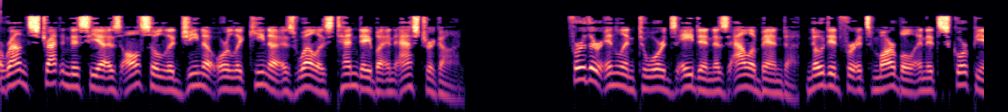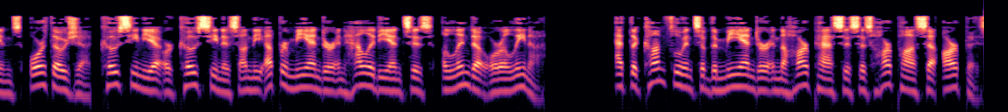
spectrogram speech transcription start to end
Around Stratonicia is also Lagina or Lakina as well as Tendeba and Astragon. Further inland towards Aden is Alabanda, noted for its marble and its scorpions, Orthosia, Cocinia or Cocinus on the upper meander and Halidiensis, Alinda or Alina. At the confluence of the Meander and the Harpasus is Harpasa Arpas.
